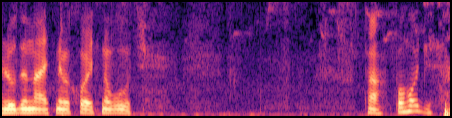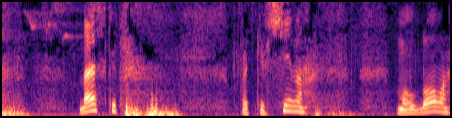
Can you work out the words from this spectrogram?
люди навіть не виходять на вулицю. Так, погоджуся. Бескіт, Батьківщина, Молдова.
